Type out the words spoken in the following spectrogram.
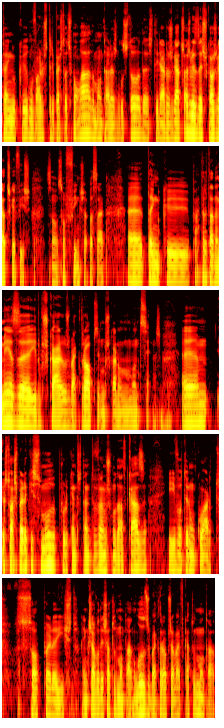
tenho que levar os tripés todos para um lado, montar as luzes todas, tirar os gatos. Às vezes deixo ficar os gatos que é fixe, são, são fofinhos a passar. Ah, tenho que pá, tratar da mesa, ir buscar os backdrops, ir buscar um monte de cenas. Ah, eu estou à espera que isso mude porque, entretanto, vamos mudar de casa e vou ter um quarto só para isto, em que já vou deixar tudo montado. Luzes, backdrops, já vai ficar tudo montado.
